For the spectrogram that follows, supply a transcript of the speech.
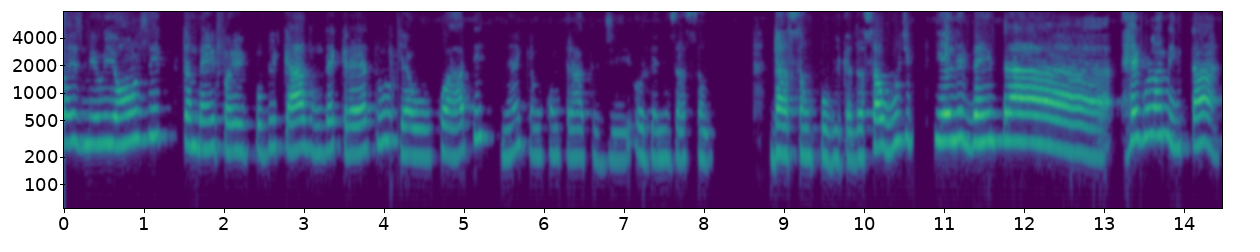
2011 também foi publicado um decreto, que é o COAP, né, que é um contrato de organização da ação pública da saúde, e ele vem para regulamentar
